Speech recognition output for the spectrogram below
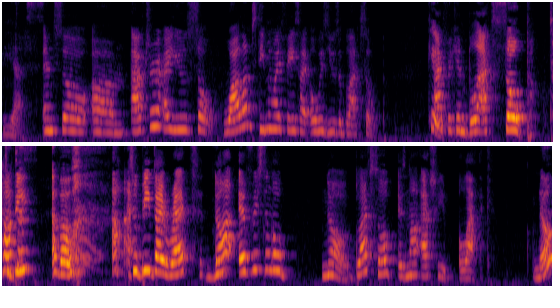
Yes. And so, um, after I use so while I'm steaming my face, I always use a black soap. African black soap. talk to to be us about. to be direct, not every single no black soap is not actually black. no.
